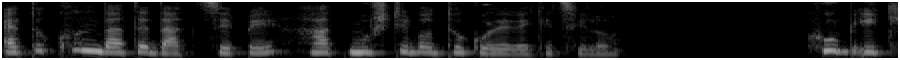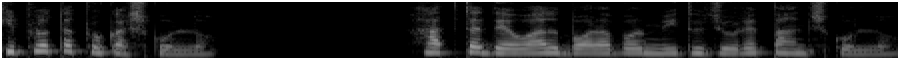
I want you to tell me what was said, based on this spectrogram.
এতক্ষণ দাঁতে দাঁত চেপে হাত মুষ্টিবদ্ধ করে রেখেছিল। খুব ই ক্ষিপ্রতা প্রকাশ করল। হাতটা দেওয়াল বরাবর মৃদু জোরে পাঞ্চ করল।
